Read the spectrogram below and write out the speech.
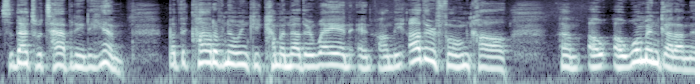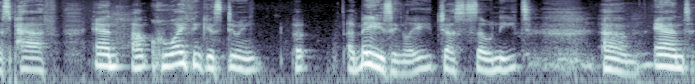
So that's what's happening to him. But the cloud of knowing could come another way. And, and on the other phone call, um, a, a, woman got on this path, and um, who I think is doing uh, amazingly, just so neat. Um, and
